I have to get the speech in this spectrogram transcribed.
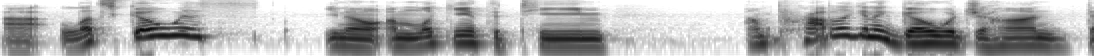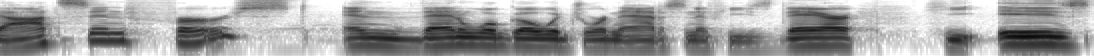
Uh, let's go with, you know, I'm looking at the team. I'm probably going to go with Jahan Dotson first, and then we'll go with Jordan Addison if he's there. He is.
